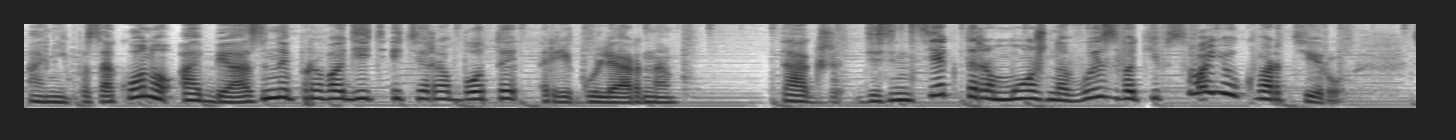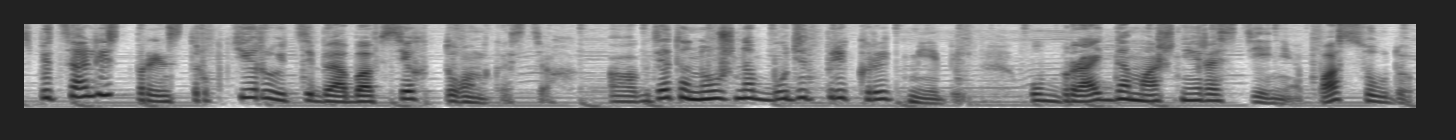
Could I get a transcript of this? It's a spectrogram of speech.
Они по закону обязаны проводить эти работы регулярно. Также дезинсектора можно вызвать и в свою квартиру – Специалист проинструктирует тебя обо всех тонкостях. А где-то нужно будет прикрыть мебель, убрать домашние растения, посуду.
